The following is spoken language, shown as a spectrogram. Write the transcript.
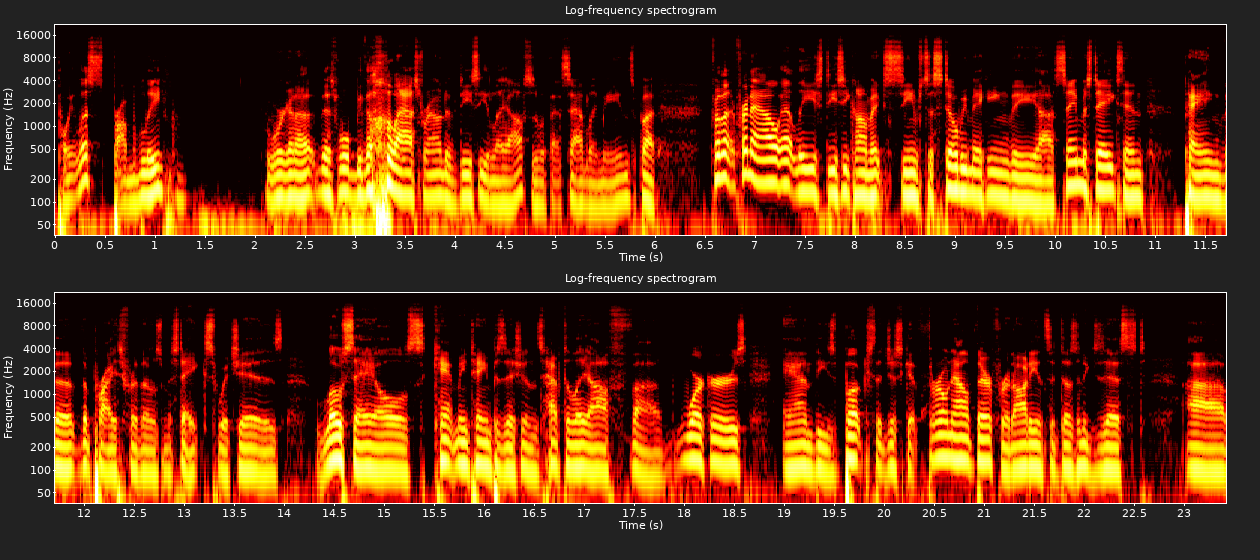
pointless, probably. We're gonna. This will be the last round of DC layoffs, is what that sadly means. But for that, for now, at least, DC Comics seems to still be making the uh, same mistakes and paying the the price for those mistakes, which is low sales, can't maintain positions, have to lay off uh, workers, and these books that just get thrown out there for an audience that doesn't exist. Uh,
